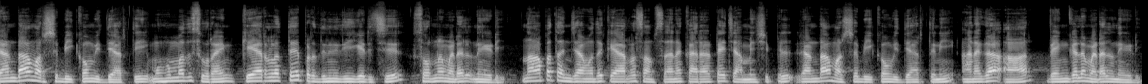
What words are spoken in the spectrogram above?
രണ്ടാം വർഷ ബികോം വിദ്യാർത്ഥി മുഹമ്മദ് സുറൈം കേരളത്തെ പ്രതിനിധീകരിച്ച് സ്വർണ മെഡൽ നേടി. നാൽപ്പത്തഞ്ചാമത് കേരള സംസ്ഥാന കരാട്ടെ ചാമ്പ്യൻഷിപ്പിൽ രണ്ടാം വർഷ ബികോം വിദ്യാർത്ഥിനി അനഘ ആർ വെങ്കല മെഡൽ നേടി.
